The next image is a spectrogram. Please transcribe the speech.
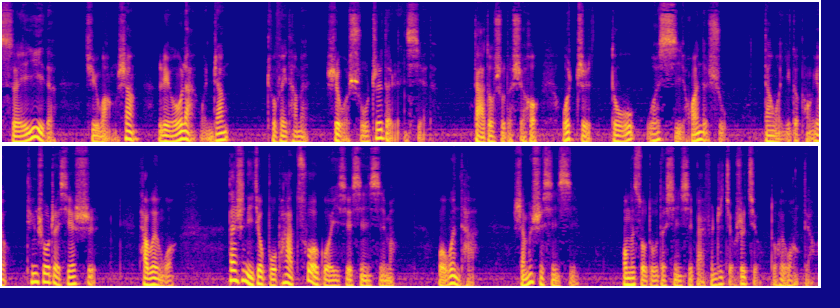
随意的去网上浏览文章，除非他们是我熟知的人写的。大多数的时候，我只读我喜欢的书。当我一个朋友听说这些事，他问我：“但是你就不怕错过一些信息吗？”我问他：“什么是信息？”我们所读的信息百分之九十九都会忘掉。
